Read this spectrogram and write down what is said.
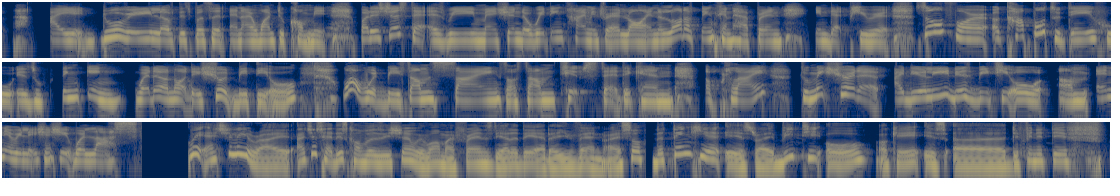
I do really love this person and I want to commit. But it's just that, as we mentioned, the waiting time is very long and a lot of things can happen in that period. So, for a couple today who is thinking whether or not they should BTO, what would be some signs or some tips that they can apply to make sure that ideally this BTO um, and the relationship will last? Wait, actually, right? I just had this conversation with one of my friends the other day at an event, right? So the thing here is, right, BTO, okay, is a definitive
